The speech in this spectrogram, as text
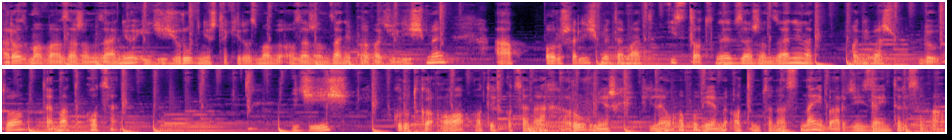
rozmowę o zarządzaniu i dziś również takie rozmowy o zarządzaniu prowadziliśmy, a poruszaliśmy temat istotny w zarządzaniu, ponieważ był to temat ocen. I dziś krótko o, o tych ocenach również chwilę opowiemy o tym, co nas najbardziej zainteresowało.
